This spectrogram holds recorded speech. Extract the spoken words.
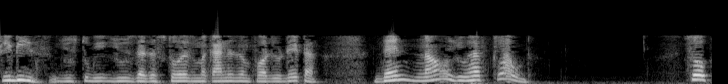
CDs used to be used as a storage mechanism for your data. Then now you have cloud. So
